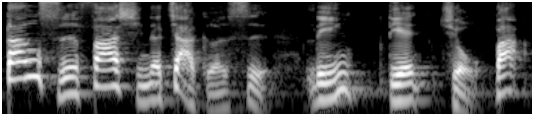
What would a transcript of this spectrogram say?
当时发行的价格是零点九八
